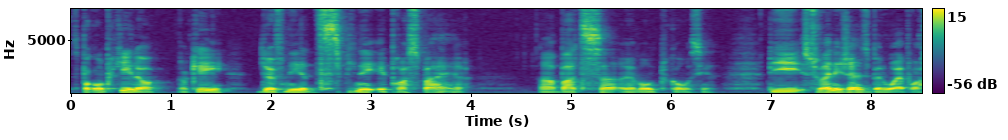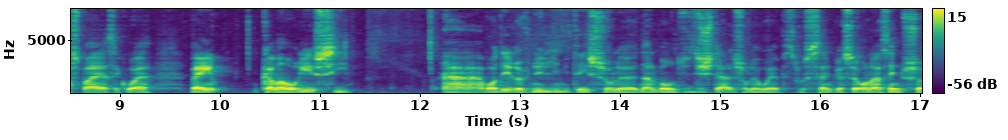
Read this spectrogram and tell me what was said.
c'est pas compliqué là, OK? Devenir discipliné et prospère en bâtissant un monde plus conscient. Puis souvent les gens disent, ben ouais, prospère, c'est quoi? Ben, comment on réussit? À avoir des revenus limités dans le monde du digital, sur le web. C'est aussi simple que ça. On enseigne tout ça.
